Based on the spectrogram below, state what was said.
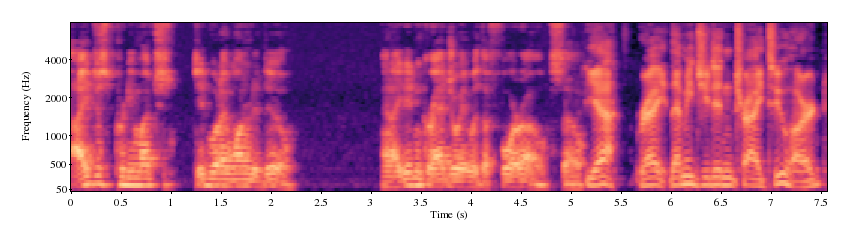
I just pretty much did what I wanted to do. And I didn't graduate with a 4.0, so Yeah, right. That means you didn't try too hard.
